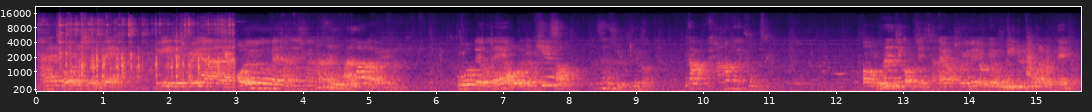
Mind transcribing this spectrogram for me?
잘 저어주시는데 이게 이제 저희가 얼음에 닿는 순간 탄산이 좀 날아가요. 그것 때문에 얼음을 피해서 탄산수를 붓는 거예요. 그러니까 완만하게 부어보세요. 어, 오렌지 껍질 있잖아요. 저희는 여기에 오이를 이용할 건데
